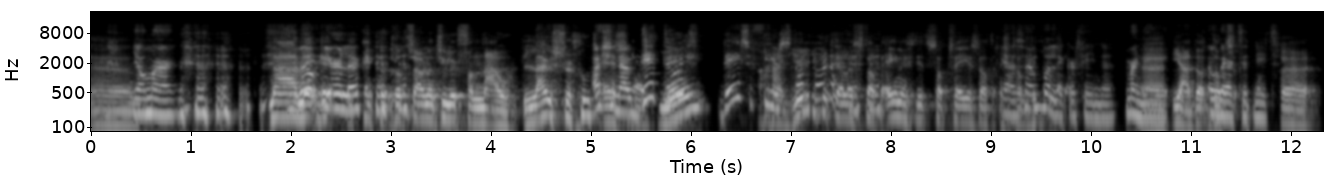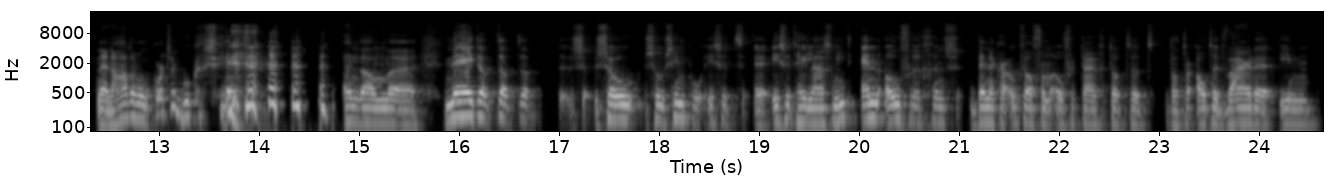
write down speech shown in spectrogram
Um, Jammer. Nou, wel eerlijk. dat, zou natuurlijk van, nou, luister goed. Als je nou dit doet, deze vier ga stappen. jullie vertellen, stap 1 is dit, stap 2 is dat. En ja, dat zou ik wel lekker vinden. Maar nee, uh, ja, dat, dat, werkt het niet. Uh, nee, dan hadden we een korter boek geschreven. en dan, uh, nee, dat, dat, dat, zo, zo simpel is het, is het helaas niet. En overigens ben ik er ook wel van overtuigd dat, het, dat er altijd waarde in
